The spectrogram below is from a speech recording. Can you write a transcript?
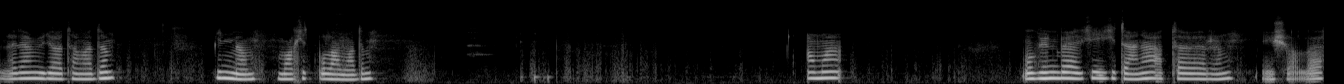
neden video atamadım? Bilmiyorum. Vakit bulamadım. Ama Bugün belki iki tane atarım inşallah.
